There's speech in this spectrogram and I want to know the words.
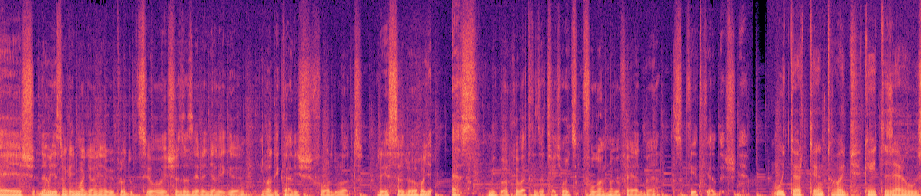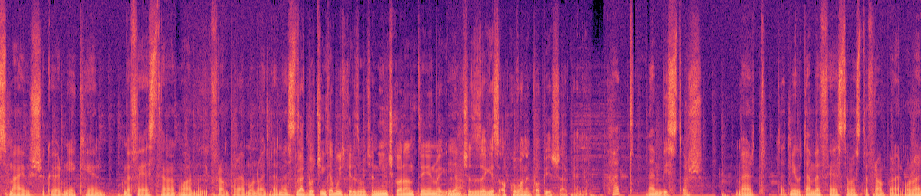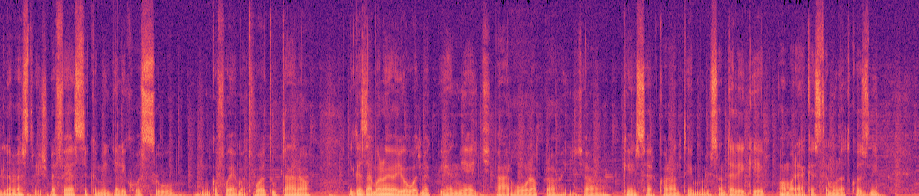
És, de hogy ez meg egy magyar nyelvű produkció, és ez azért egy elég radikális fordulat részedről, hogy ez miből következett, vagy hogy fogant meg a fejedbe? Ez két kérdés, ugye? Úgy történt, hogy 2020 május környékén befejeztem a harmadik Frampalemó nagy lemezt. Várj, bocs, inkább úgy kérdezem, hogy ha nincs karantén, meg ja. nincs ez az egész, akkor van-e papírsárkányom? Hát nem biztos, mert tehát miután befejeztem azt a Frampalermo nagy lemezt, és befejeztük, ami egy elég hosszú munkafolyamat volt utána, Igazából nagyon jó volt megpihenni egy pár hónapra, így a kényszer karanténban, viszont eléggé hamar elkezdtem unatkozni,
